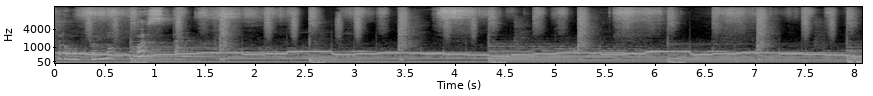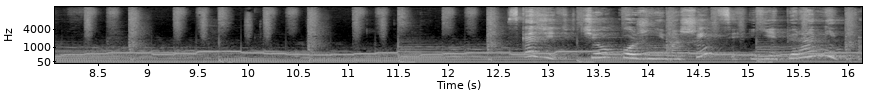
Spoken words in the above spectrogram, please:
зробимо ось так. Скажіть, чи у кожній машинці є пірамідка?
